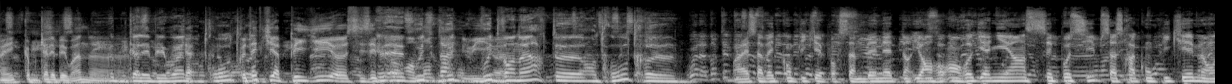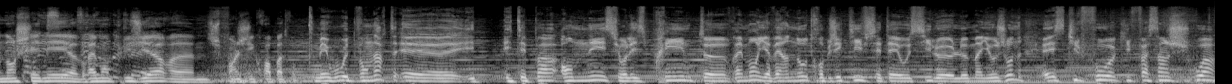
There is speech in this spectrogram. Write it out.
Oui, comme Caleb Ewan. euh, Comme Caleb Ewan, Ca- entre autres. Peut-être qu'il a payé euh, ses efforts Euh, en Wood, montagne, Wood- lui. Wood. Van Aert, euh, entre autres. euh, Ouais, ça va être compliqué pour Sam Bennett. Et en, en regagner un, c'est possible, ça sera compliqué, mais en enchaîner vraiment plusieurs, euh, je pense, j'y crois pas trop. Mais Wood Van Aert euh, était pas emmené sur les sprints. euh, vraiment, il y avait un autre objectif, c'était aussi le, maillot jaune. Est-ce qu'il faut qu'il fasse un choix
